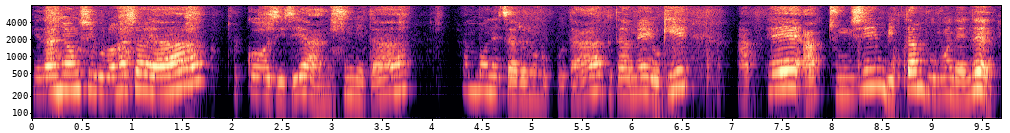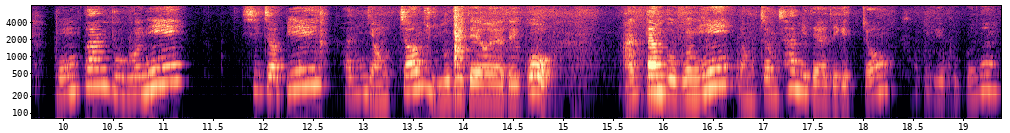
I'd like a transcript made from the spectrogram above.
계단 형식으로 하셔야 두꺼워지지 않습니다. 한 번에 자르는 것보다 그 다음에 여기 앞에 앞 중심 밑단 부분에는 몸판 부분이 시접이 한 0.6이 되어야 되고 안단 부분이 0.3이 돼야 되겠죠. 여기 부분은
